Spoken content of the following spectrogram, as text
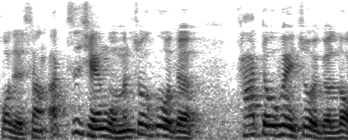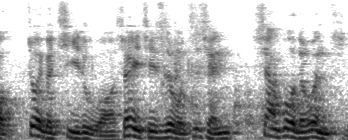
或者上啊之前我们做过的，它都会做一个 log 做一个记录哦，所以其实我之前下过的问题。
